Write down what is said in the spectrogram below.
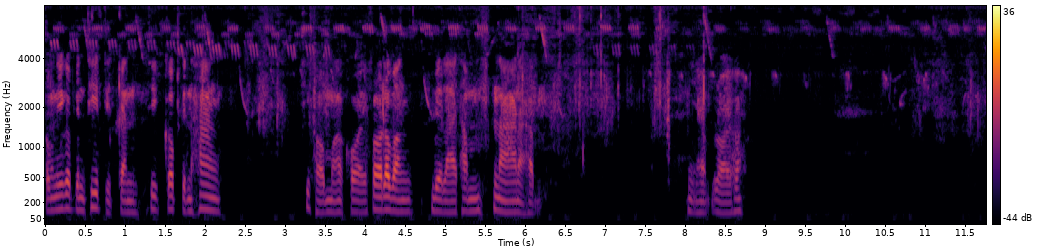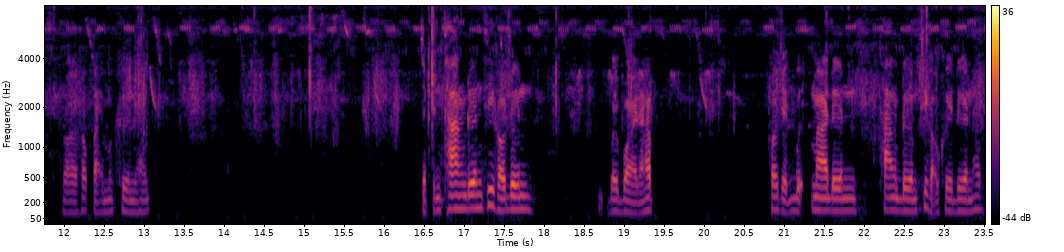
ตรงนี้ก็เป็นที่ติดกันที่ก็เป็นห้าง ที่เขามาคอยเฝ้าระวังเวลาทำนานะครับ นี่ครับรอยเขารอยเข้าไปเมื่อคืนนี้ครับ จะเป็นทางเดินที่เขาเดิน บ่อยๆนะครับเขาจะมาเดินทางเดิมที่เขาเคยเดินครับ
